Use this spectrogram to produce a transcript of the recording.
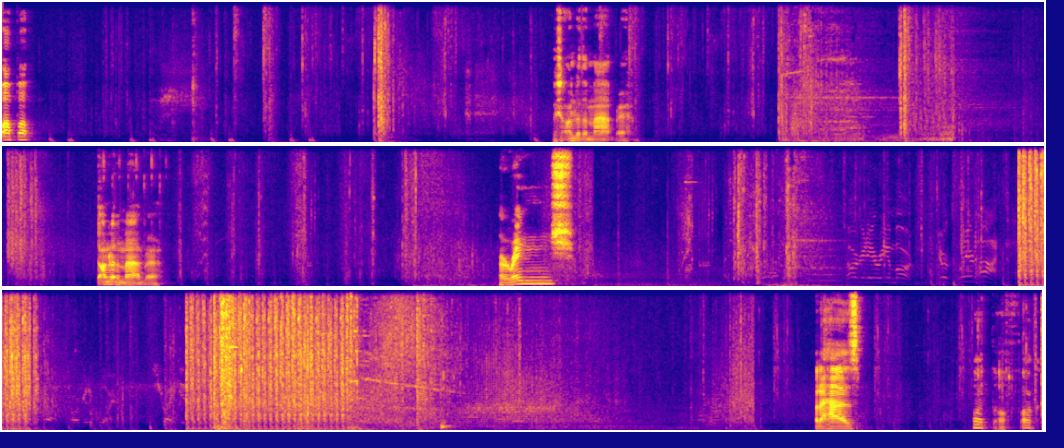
Up, up, up. It's under the map, bro. It's under the map, bro. Orange. has... What the fuck?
